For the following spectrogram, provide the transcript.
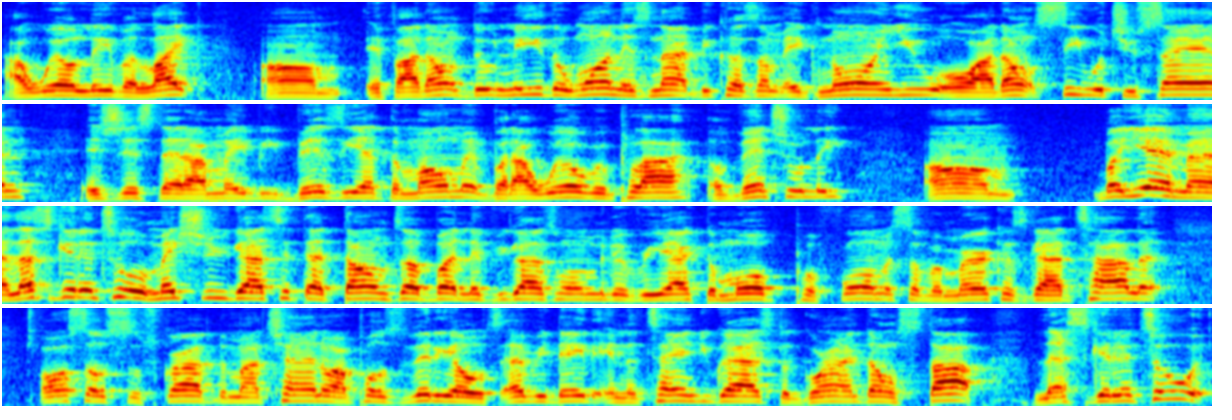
I will leave a like. Um, if I don't do neither one, it's not because I'm ignoring you or I don't see what you're saying. It's just that I may be busy at the moment, but I will reply eventually. Um, but yeah, man, let's get into it. Make sure you guys hit that thumbs up button if you guys want me to react to more performance of America's Got Talent. Also, subscribe to my channel. I post videos every day to entertain you guys. The grind don't stop. Let's get into it.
